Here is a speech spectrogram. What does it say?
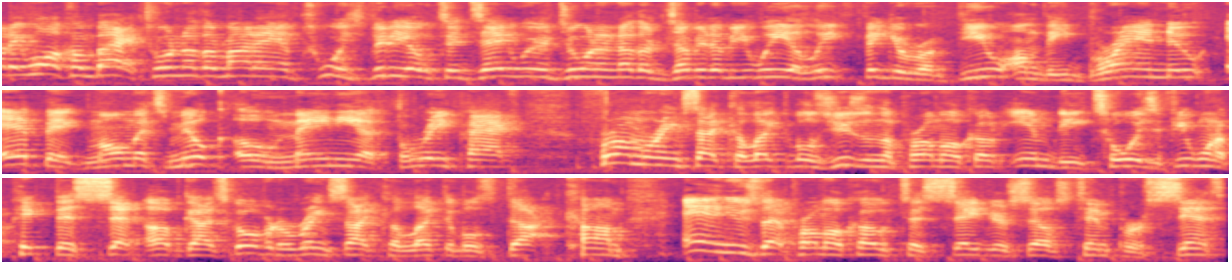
Everybody? Welcome back to another My Damn Toys video. Today we're doing another WWE Elite figure review on the brand new Epic Moments Milk-O-Mania 3-pack from Ringside Collectibles using the promo code MDTOYS. If you want to pick this set up, guys, go over to ringsidecollectibles.com and use that promo code to save yourselves 10%.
